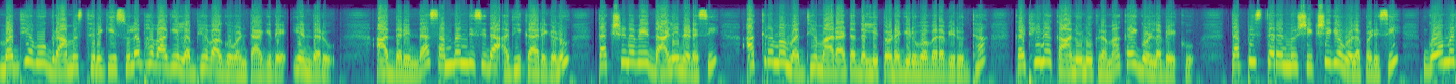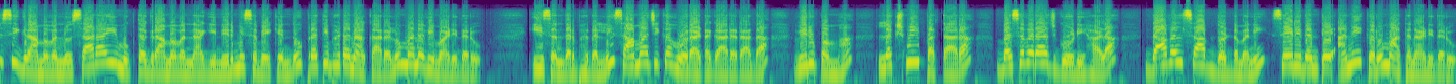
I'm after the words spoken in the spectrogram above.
ಮದ್ಯವು ಗ್ರಾಮಸ್ಥರಿಗೆ ಸುಲಭವಾಗಿ ಲಭ್ಯವಾಗುವಂತಾಗಿದೆ, ಎಂದರು. ಆದ್ದರಿಂದ ಸಂಬಂಧಿಸಿದ ಅಧಿಕಾರಿಗಳು ತಕ್ಷಣವೇ ದಾಳಿ ನಡೆಸಿ, ಅಕ್ರಮ ಮದ್ಯ ಮಾರಾಟದಲ್ಲಿ ತೊಡಗಿರುವವರ ವಿರುದ್ಧ ಕಠಿಣ ಕಾನೂನು ಕ್ರಮ ಕೈಗೊಳ್ಳಬೇಕು. ತಪ್ಪಿಸ್ತರನ್ನು ಶಿಕ್ಷೆಗೆ ಒಳಪಡಿಸಿ ಗೋಮರ್ಸಿ ಗ್ರಾಮವನ್ನು ಸಾರಾಯಿ ಮುಕ್ತ ಗ್ರಾಮವನ್ನಾಗಿ ನಿರ್ಮಿಸಬೇಕೆಂದು ಪ್ರತಿಭಟನಾಕಾರರು ಮನವಿ ಮಾಡಿದರು. ಈ ಸಂದರ್ಭದಲ್ಲಿ ಸಾಮಾಜಿಕ ಹೋರಾಟಗಾರರಾದ ವಿರುಪಮ್ಮ, ಲಕ್ಷ್ಮೀ ಪತ್ತಾರ, ಬಸವರಾಜ್ ಗೋಡಿಹಾಳ, ದಾವಲ್ ಸಾಬ್ ದೊಡ್ಡಮನಿ ಸೇರಿದಂತೆ ಅನೇಕರು ಮಾತನಾಡಿದರು.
